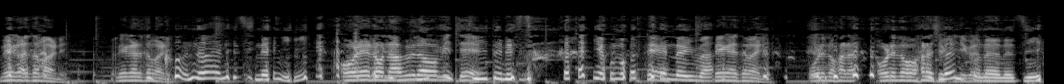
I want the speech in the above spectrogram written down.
メガネ玉に。メガネ玉に。この話何？俺の名札を見聞いて、てる人何思ってんの今？メガネ玉に。俺の話、俺の話を聞いて何このください。話？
